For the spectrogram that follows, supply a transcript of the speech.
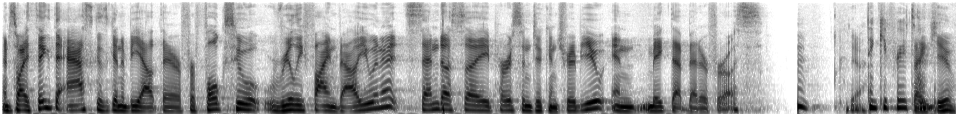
And so I think the ask is going to be out there for folks who really find value in it, send us a person to contribute and make that better for us. Hmm. Yeah. Thank you for your time. Thank you.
